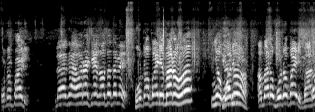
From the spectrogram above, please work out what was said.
ફોન. પાડી. લગા આવરા છે તો તમે. ફોટો પાડી મારો હો. અમારો ફોટો પાડી. મારો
